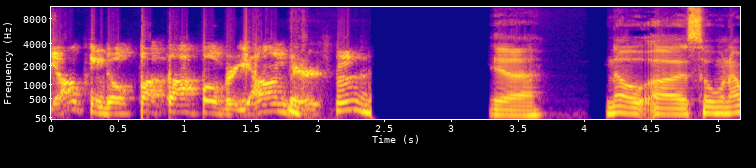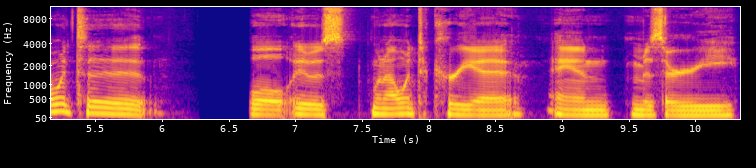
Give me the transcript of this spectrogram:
Y'all can go fuck off over yonder. Yeah. No, uh so when I went to well, it was when I went to Korea and Missouri,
